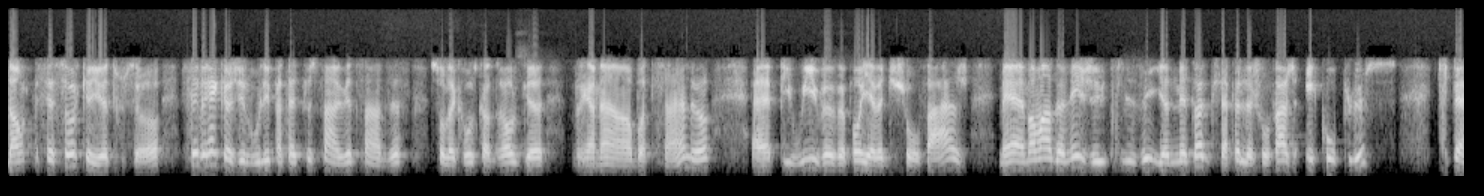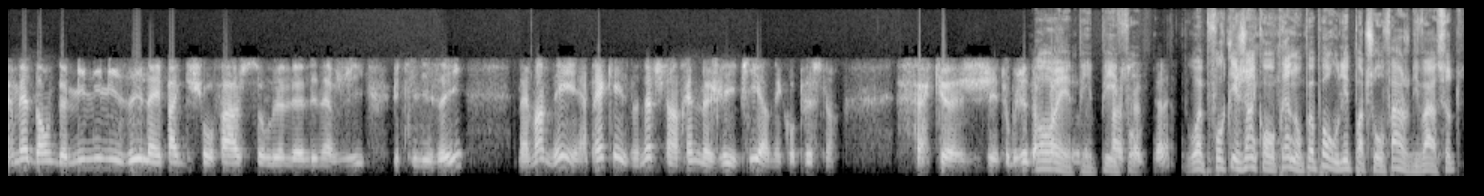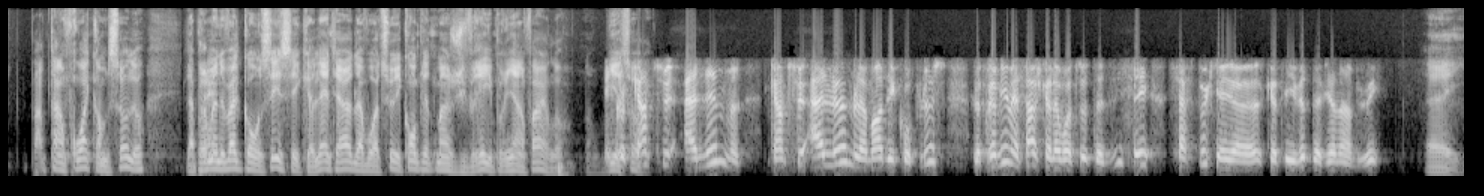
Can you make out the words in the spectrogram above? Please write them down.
donc, c'est sûr qu'il y a tout ça. C'est vrai que j'ai roulé peut-être plus 108, 110 sur le cruise control que vraiment en bas de 100, là. Euh, Puis oui, veut, veut pas, il y avait du chauffage. Mais à un moment donné, j'ai utilisé, il y a une méthode qui s'appelle le chauffage Eco Plus, qui permet donc de minimiser l'impact du chauffage sur l'énergie utilisée. Mais à un moment donné, après 15 minutes, j'étais en train de me geler les pieds en EcoPlus, là. Fait que j'ai été obligé de Oui, puis chauffage faut, ouais, faut que les gens comprennent, on peut pas rouler pas de chauffage l'hiver, surtout par temps froid comme ça. Là. La première nouvelle qu'on sait, c'est que l'intérieur de la voiture est complètement givré, il peut rien faire. Là. Donc, Écoute, ça. quand tu allumes, quand tu allumes le mode EcoPlus, le premier message que la voiture te dit, c'est ça se peut que, euh, que tes vitres deviennent embuées. Hey.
